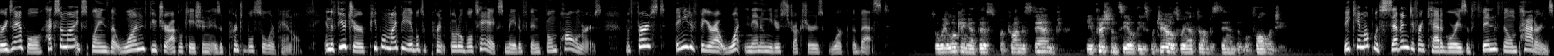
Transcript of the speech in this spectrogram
For example, Hexemer explains that one future application is a printable solar panel. In the future, people might be able to print photovoltaics made of thin film polymers. But first, they need to figure out what nanometer structures work the best. So we're looking at this, but to understand the efficiency of these materials, we have to understand the morphology. They came up with seven different categories of thin film patterns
